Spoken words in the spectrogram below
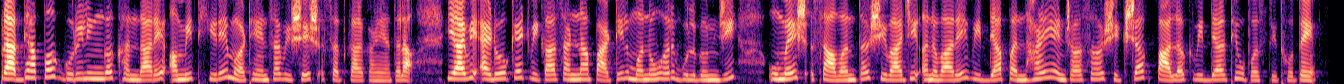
प्राध्यापक गुरुलिंग खंदारे अमित हिरेमठ यांचा विशेष सत्कार करण्यात आला. यावेळी अॅडव्होकेट विकासअण्णा पाटील मनोहर गुलगुंजी उमेश सावंत शिवाजी अनवारे विद्या पन्हाळे यांच्यासह शिक्षक पालक विद्यार्थी उपस्थित होते.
